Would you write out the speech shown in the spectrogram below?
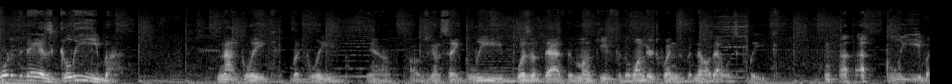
Word of the day is glebe. Not gleek, but glebe. You know, I was going to say glebe. Wasn't that the monkey for the Wonder Twins? But no, that was gleek. glebe.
